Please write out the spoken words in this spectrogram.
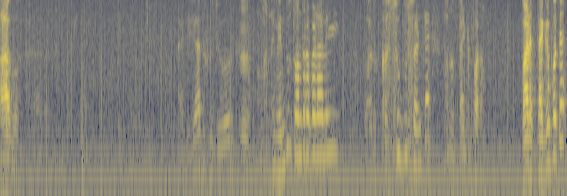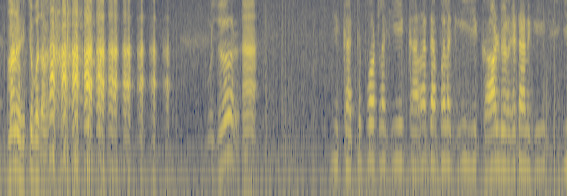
ఆగు. కాదు హుజూర్. మనం ఎందుకు తొందరపడాలి? వాడు కస్సుబుస్ అంటే మనం తగ్గిపోదాం. వాడు తగ్గిపోతే మనం హెచ్చిపోతాం హుజూర్ ఈ కత్తిపోట్లకి కర్ర దెబ్బలకి ఈ కాళ్ళు విరగటానికి ఈ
